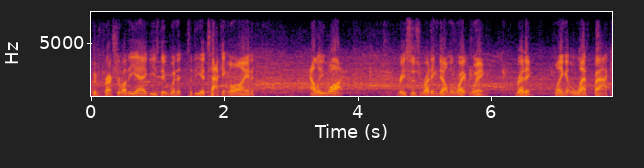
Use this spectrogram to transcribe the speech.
Good pressure by the Aggies. They win it to the attacking line. Ally Watt races Redding down the right wing. Redding playing it left back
